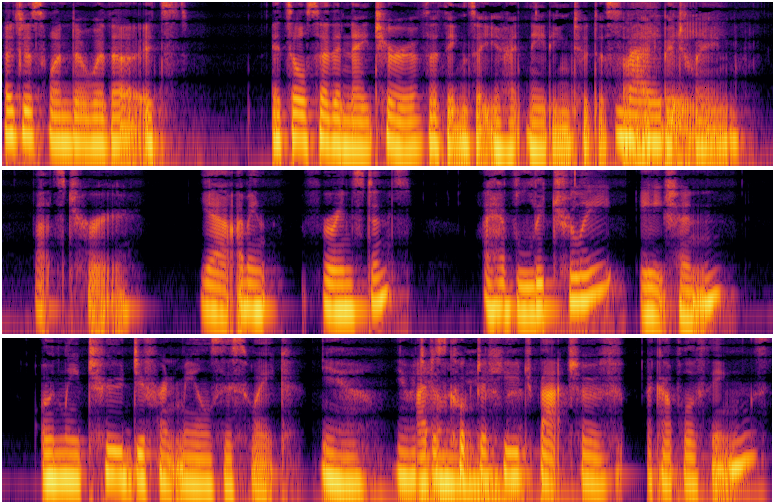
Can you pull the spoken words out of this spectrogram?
I just wonder whether it's it's also the nature of the things that you're needing to decide Maybe. between. That's true. Yeah. I mean, for instance, I have literally eaten only two different meals this week. Yeah, I just cooked a huge batch of a couple of things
